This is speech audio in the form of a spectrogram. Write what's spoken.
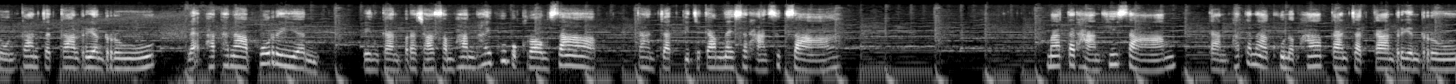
นุนการจัดการเรียนรู้ และพัฒนาผู้เรียน เป็นการประชาสัมพันธ์ให้ผู้ปกครองทราบ การจัดกิจกรรมในสถานศึกษา มาตรฐานที่ 3 การพัฒนาคุณภาพการจัดการเรียนรู้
